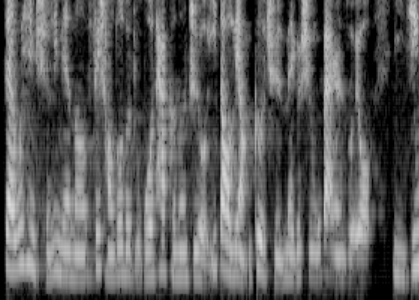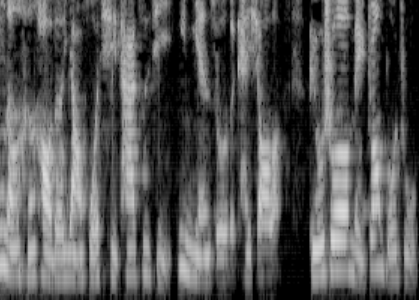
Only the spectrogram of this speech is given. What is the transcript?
在微信群里面呢，非常多的主播，他可能只有一到两个群，每个群五百人左右，已经能很好的养活起他自己一年所有的开销了。比如说美妆博主，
